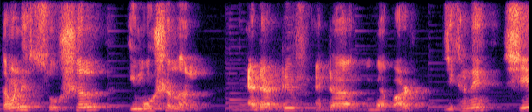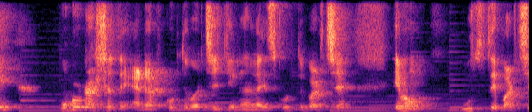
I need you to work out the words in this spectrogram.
তার মানে সোশ্যাল ইমোশনাল অ্যাডাপটিভ একটা ব্যাপার যেখানে সে পুরোটার সাথে অ্যাডাপ্ট করতে পারছে জেনারেলাইজ করতে পারছে এবং বুঝতে পারছে,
